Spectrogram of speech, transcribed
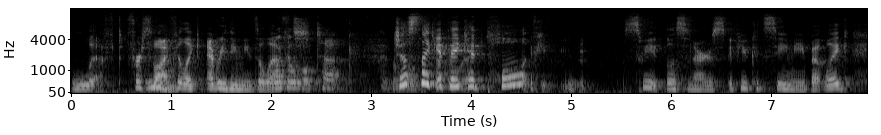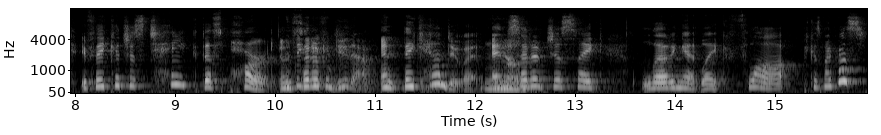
lift. First of all, I feel like everything needs a lift. Like a little tuck. like Just like if they and could pull, if you sweet listeners, if you could see me, but like if they could just take this part instead they of can do that. and they can do it instead of just like letting it like flop because my breasts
